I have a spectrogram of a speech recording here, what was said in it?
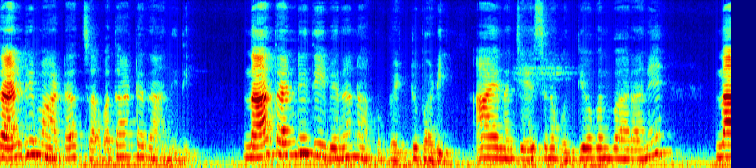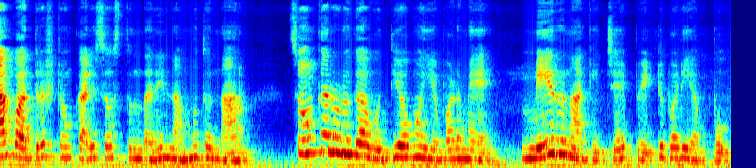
తండ్రి మాట చవదాట రానిది నా తండ్రి దీవెన నాకు పెట్టుబడి. ఆయన చేసిన ఉద్యోగం ద్వారానే నాకు అదృష్టం కలిసి వస్తుందని నమ్ముతున్నాను. సుంకరుడుగా ఉద్యోగం ఇవ్వడమే మీరు నాకిచ్చే పెట్టుబడి అప్పు.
